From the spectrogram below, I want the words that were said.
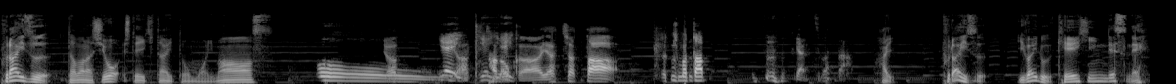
プライズダ話をしていきたいと思います。おやー。やったのか、やっちゃった。やっちまった。やっちまった。はい。プライズ、いわゆる景品ですね。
